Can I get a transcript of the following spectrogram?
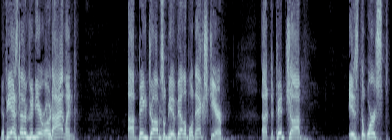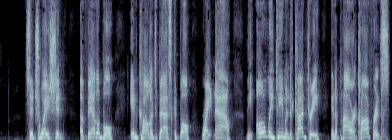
If he has another good year at Rhode Island, uh, big jobs will be available next year. Uh, the Pitt job is the worst situation available in college basketball right now. The only team in the country in a power conference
